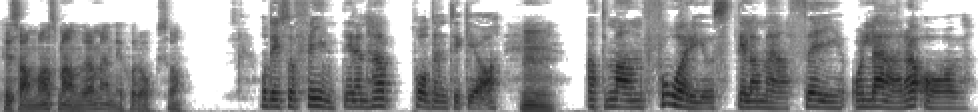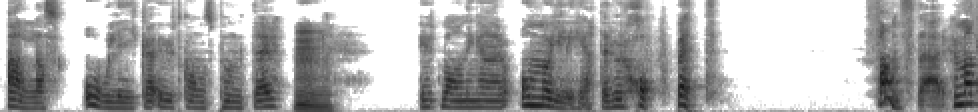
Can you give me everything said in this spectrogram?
tillsammans med andra människor också. Och det är så fint i den här podden tycker jag. Mm. Att man får just dela med sig och lära av allas olika utgångspunkter, Mm. utmaningar och möjligheter. Hur hoppet fanns där. Hur man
